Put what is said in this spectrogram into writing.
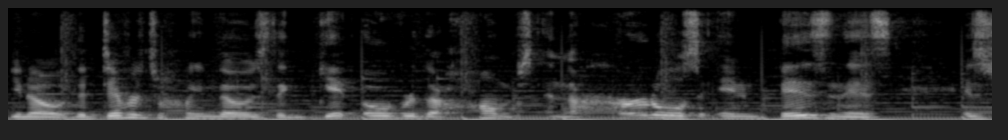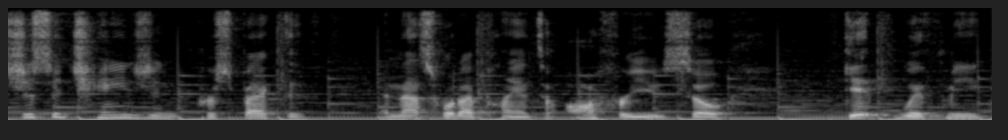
you know, the difference between those that get over the humps and the hurdles in business It's just a change in perspective. And that's what I plan to offer you. So get with me,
